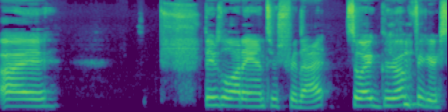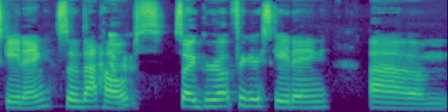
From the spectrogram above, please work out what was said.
I there's a lot of answers for that. So I grew up figure skating, so that helps. So I grew up figure skating. Um,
